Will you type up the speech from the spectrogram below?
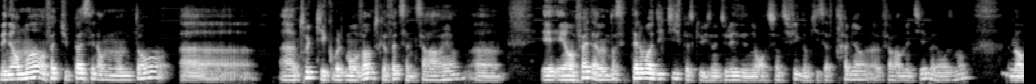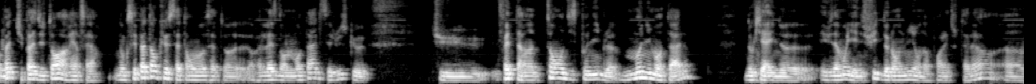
mais néanmoins, en fait, tu passes énormément de temps à, un truc qui est complètement vain parce qu'en fait, ça ne sert à rien. Euh, et, en fait, en même temps, c'est tellement addictif parce qu'ils ont utilisé des neuroscientifiques, donc ils savent très bien euh, faire leur métier, malheureusement. Mais en mm-hmm. fait, tu passes du temps à rien faire. Donc, c'est pas tant que ça, ça te laisse dans le mental, c'est juste que tu en fait, as un temps disponible monumental. Donc, il y a une, évidemment, il y a une fuite de l'ennui, on en parlait tout à l'heure. Euh,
